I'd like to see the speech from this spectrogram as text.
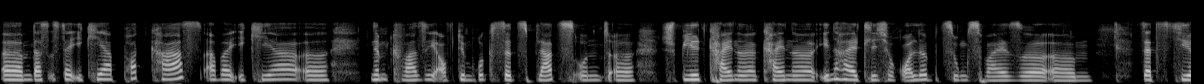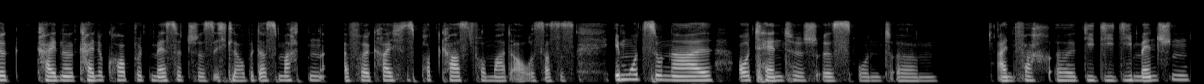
Ähm, das ist der IKEA Podcast, aber IKEA äh, nimmt quasi auf dem Rücksitz Platz und äh, spielt keine, keine inhaltliche Rolle, beziehungsweise ähm, setzt hier keine, keine Corporate Messages. Ich glaube, das macht ein erfolgreiches Podcast-Format aus, dass es emotional, authentisch ist und ähm, einfach äh, die, die, die Menschen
